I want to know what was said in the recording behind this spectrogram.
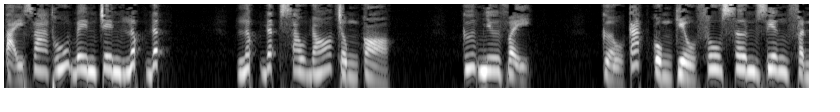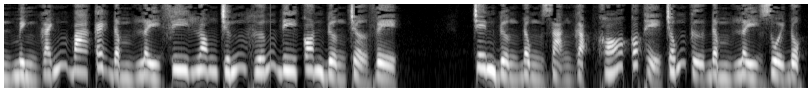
tại da thú bên trên lớp đất, lớp đất sau đó trồng cỏ. cứ như vậy, cửa cát cùng kiều phu sơn riêng phần mình gánh ba cái đầm lầy phi long trứng hướng đi con đường trở về. trên đường đồng dạng gặp khó có thể chống cự đầm lầy rồi đục.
